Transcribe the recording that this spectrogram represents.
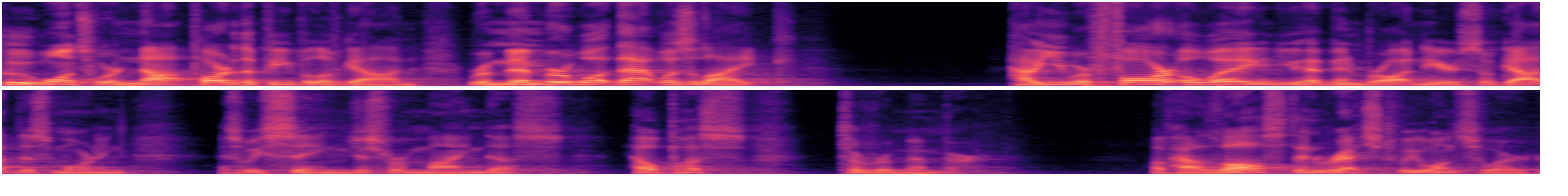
who once were not part of the people of God. Remember what that was like, how you were far away and you have been brought near. So, God, this morning, as we sing, just remind us, help us to remember. of how lost and wretched we once were,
